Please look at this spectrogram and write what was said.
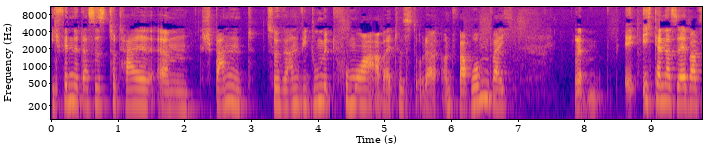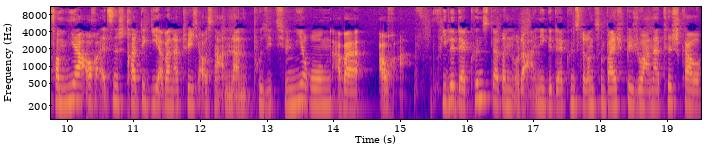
ich finde, das ist total ähm, spannend zu hören, wie du mit Humor arbeitest oder und warum, weil ich, äh, ich kenne das selber von mir auch als eine Strategie, aber natürlich aus einer anderen Positionierung, aber auch viele der Künstlerinnen oder einige der Künstlerinnen, zum Beispiel Joanna Tischkau,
